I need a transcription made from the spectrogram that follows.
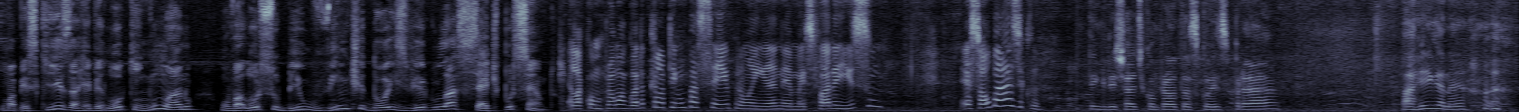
Uma pesquisa revelou que em um ano o valor subiu 22,7%. Ela comprou um agora porque ela tem um passeio para amanhã, né? Mas fora isso, é só o básico. Tem que deixar de comprar outras coisas para barriga, né?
